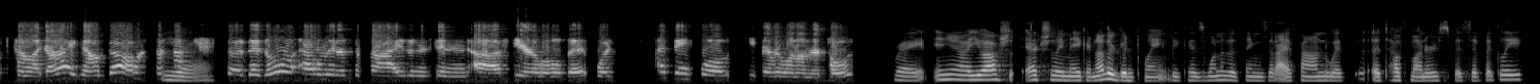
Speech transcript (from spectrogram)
it's kind of like, all right, now go. Yeah. So there's a little element of surprise and, and uh, fear a little bit, which I think will keep everyone on their toes. Right. And you know, you actually make another good point because one of the things that I found with a Tough Mudder specifically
